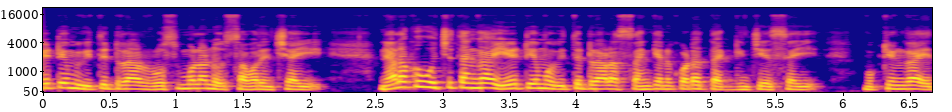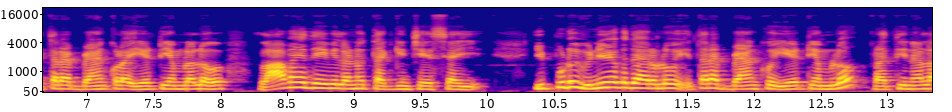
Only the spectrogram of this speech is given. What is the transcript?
ఏటీఎం విత్డ్రా రుసుములను సవరించాయి. నెలకు ఉచితంగా ఏటీఎం విత్డ్రాల సంఖ్యను కూడా తగ్గించేశాయి. ముఖ్యంగా ఇతర బ్యాంకుల ఏటీఎంలలో లావాదేవీలను తగ్గించేశాయి. ఇప్పుడు వినియోగదారులు ఇతర బ్యాంకు ఏటీఎంలో ప్రతి నెల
